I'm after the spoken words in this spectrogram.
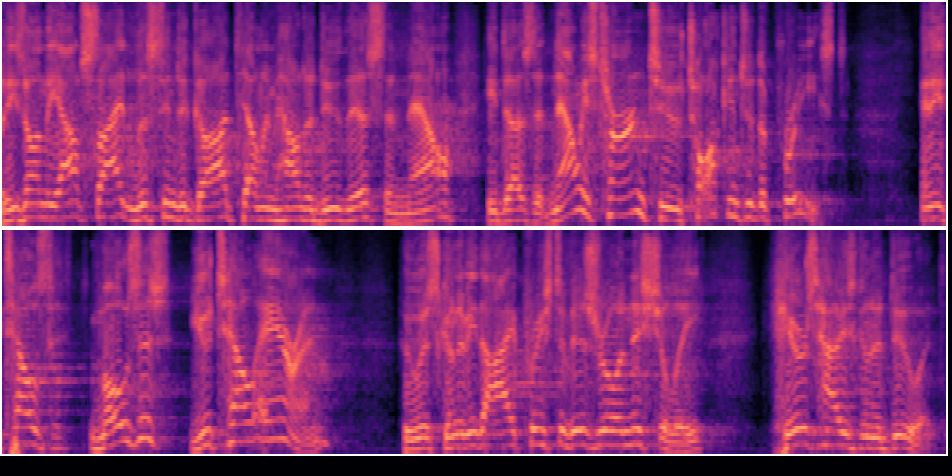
But he's on the outside listening to God, telling him how to do this, and now he does it. Now he's turned to talking to the priest. And he tells Moses, you tell Aaron, who is going to be the high priest of Israel initially, here's how he's going to do it.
